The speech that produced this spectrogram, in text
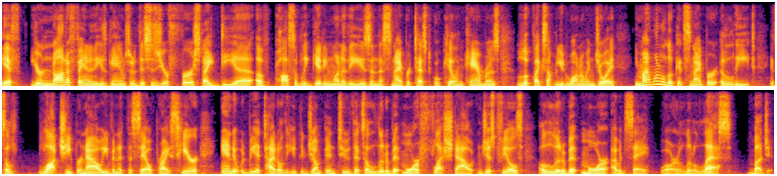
if you're not a fan of these games or this is your first idea of possibly getting one of these and the sniper testicle killing cameras look like something you'd want to enjoy, you might want to look at Sniper Elite. It's a lot cheaper now, even at the sale price here, and it would be a title that you could jump into that's a little bit more fleshed out and just feels a little bit more, I would say, or a little less budget.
